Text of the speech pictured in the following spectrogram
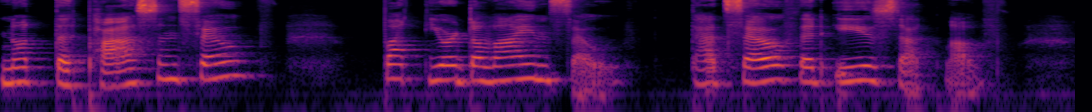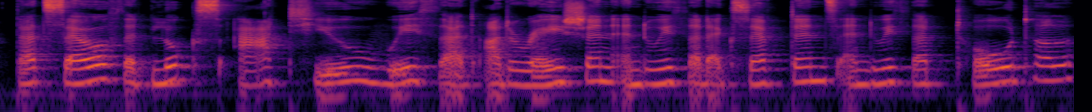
not the person self, but your divine self. That self that is that love. That self that looks at you with that adoration and with that acceptance and with that total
